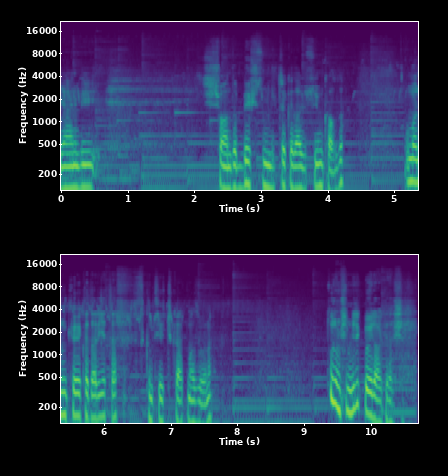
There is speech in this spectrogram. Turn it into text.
Yani bir şu anda 500 mililitre kadar bir suyum kaldı. Umarım köye kadar yeter. Sıkıntıya çıkartmaz bana. Durum şimdilik böyle arkadaşlar.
